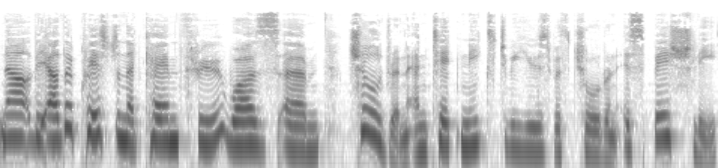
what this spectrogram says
now, the other question that came through was um, children and techniques to be used with children, especially,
